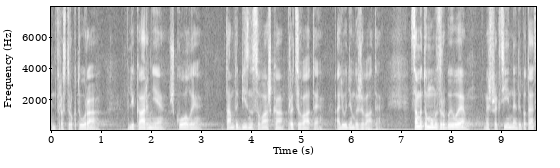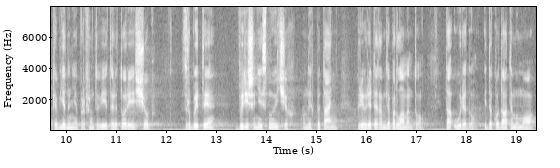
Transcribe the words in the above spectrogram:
інфраструктура, лікарні, школи, там, де бізнесу важко працювати, а людям виживати. Саме тому ми зробили міжфракційне депутатське об'єднання прифронтові території, щоб зробити вирішення існуючих у них питань пріоритетом для парламенту та уряду і докладатимемо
